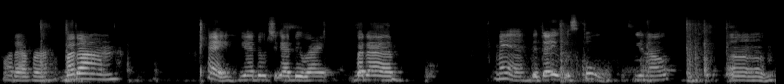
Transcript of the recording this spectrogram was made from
Whatever. But um, hey, you gotta do what you gotta do, right? But uh, man, the day was cool, you know. Um,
